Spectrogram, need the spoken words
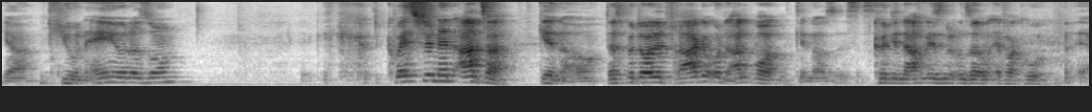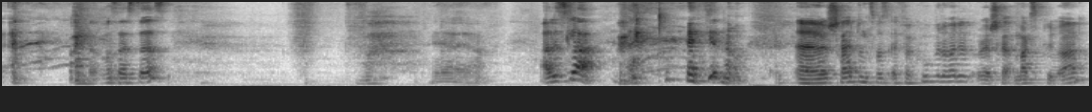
ja, ein QA oder so. Question and Answer. Genau, Das bedeutet Frage und Antworten. genau so ist es. Könnt ihr nachlesen in unserem FAQ. Was heißt das? Ja, ja. Alles klar. genau. Äh, schreibt uns, was FAQ bedeutet, oder schreibt Max privat.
